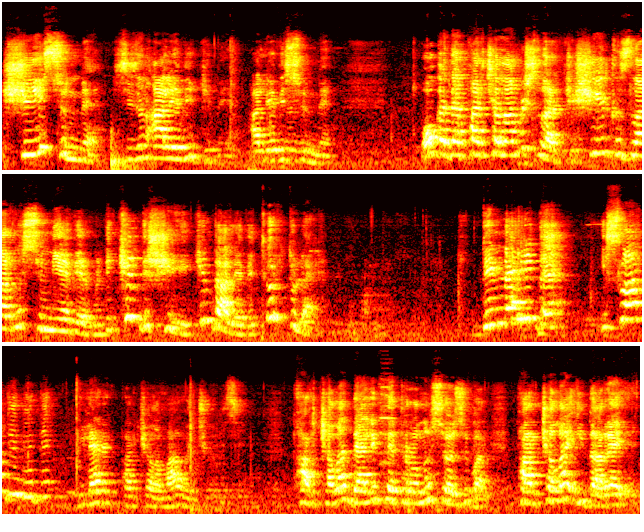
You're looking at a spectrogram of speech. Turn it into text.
Şii Sünni, sizin Alevi gibi, Alevi Sünni. O kadar parçalamışlar ki Şii kızlarını Sünniye vermedi. Kimdi Şii, kimdi Alevi? Türktüler. Dinleri de İslam diniydi. Bilerek parçalamak için bizi. Parçala Deli Petron'un sözü var. Parçala idare et.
